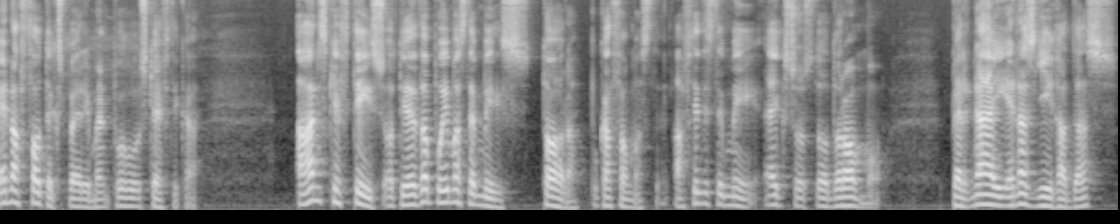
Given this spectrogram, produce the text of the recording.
ένα thought experiment που σκέφτηκα. Αν σκεφτείς ότι εδώ που είμαστε εμείς τώρα που καθόμαστε, αυτή τη στιγμή έξω στον δρόμο περνάει ένας γίγαντας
